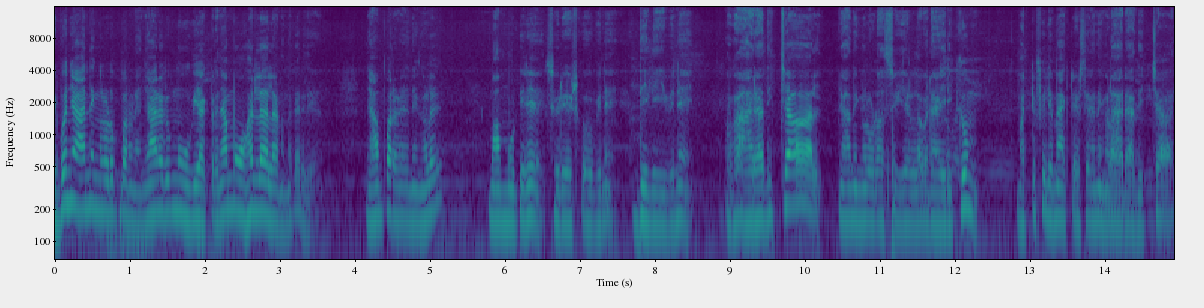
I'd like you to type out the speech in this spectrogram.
ഇപ്പോൾ ഞാൻ നിങ്ങളോട് പറഞ്ഞു ഞാനൊരു മൂവി ആക്ടർ ഞാൻ മോഹൻലാലാണെന്ന് കരുതുക ഞാൻ പറഞ്ഞത് നിങ്ങൾ മമ്മൂട്ടിനെ സുരേഷ് ഗോപിനെ ദിലീപിനെ ഒക്കെ ആരാധിച്ചാൽ ഞാൻ നിങ്ങളോട് അസൂയുള്ളവനായിരിക്കും മറ്റ് ഫിലിം ആക്ടേഴ്സിനെ നിങ്ങൾ ആരാധിച്ചാൽ.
